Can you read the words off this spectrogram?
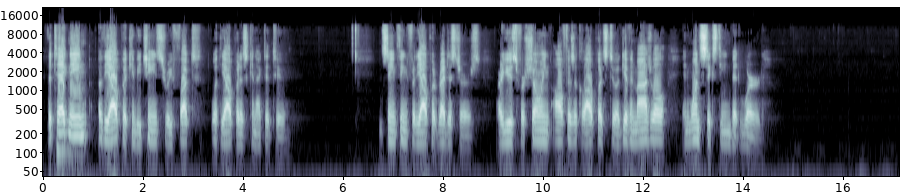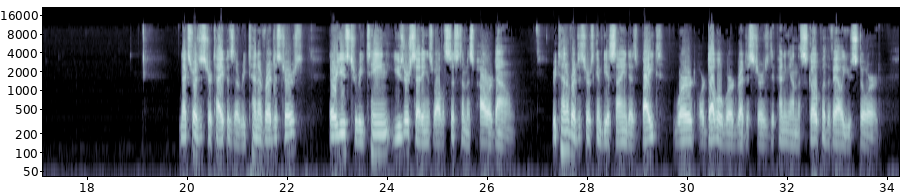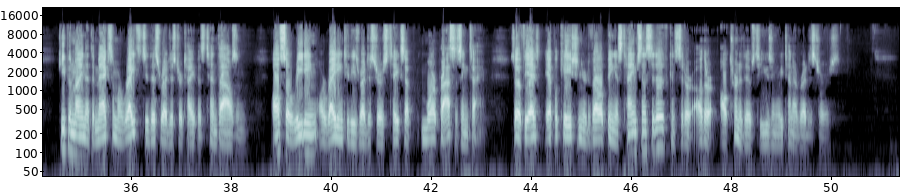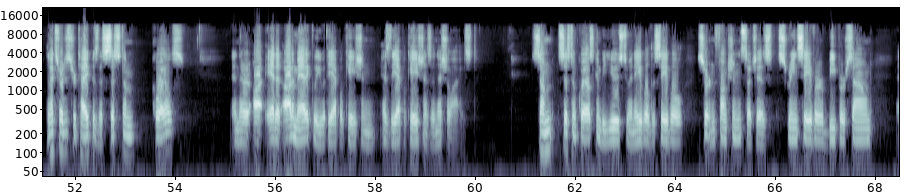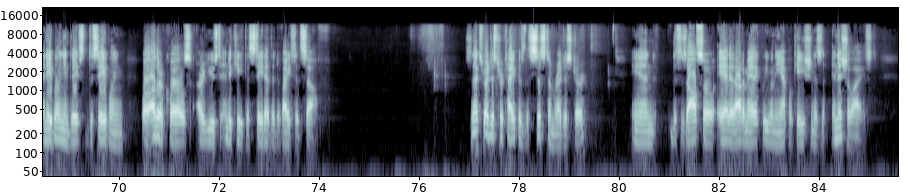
The tag name of the output can be changed to reflect what the output is connected to. Same thing for the output registers are used for showing all physical outputs to a given module in one 16-bit word. Next register type is the retentive registers. They're used to retain user settings while the system is powered down. Retentive registers can be assigned as byte, word, or double word registers depending on the scope of the value stored. Keep in mind that the maximum writes to this register type is 10,000. Also, reading or writing to these registers takes up more processing time. So if the application you're developing is time sensitive, consider other alternatives to using retentive registers. The next register type is the system coils, and they're uh, added automatically with the application as the application is initialized. Some system coils can be used to enable disable certain functions such as screensaver, beeper sound, enabling and dis disabling, while other coils are used to indicate the state of the device itself. So next register type is the system register, and this is also added automatically when the application is initialized.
